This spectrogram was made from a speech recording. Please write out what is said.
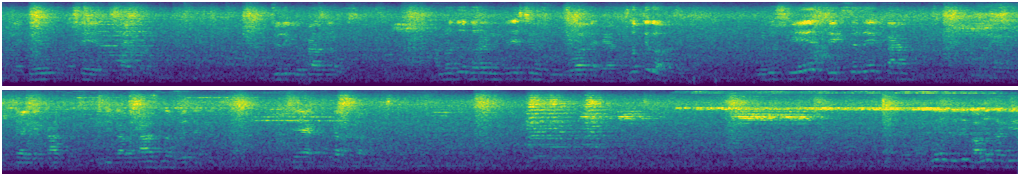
মানে কেউ সে সাইন করে যদি কেউ কাজ না করছে আমরা তো ধরেন এস্টিমেশন গোয়া আর সত্যি কথা যেটা কিন্তু সে দেখছে যে কাজ মানে জায়গায় কাজ যদি কারও কাজ না হয়ে থাকে সে একটা স্টাফ যদি ভালো থাকে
